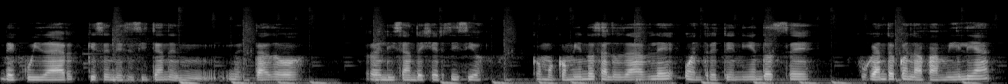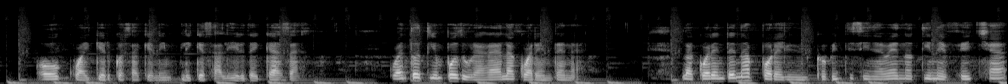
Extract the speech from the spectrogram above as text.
de cuidar que se necesitan en estado realizando ejercicio como comiendo saludable o entreteniéndose jugando con la familia o cualquier cosa que le implique salir de casa. ¿Cuánto tiempo durará la cuarentena? La cuarentena por el COVID-19 no tiene fecha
